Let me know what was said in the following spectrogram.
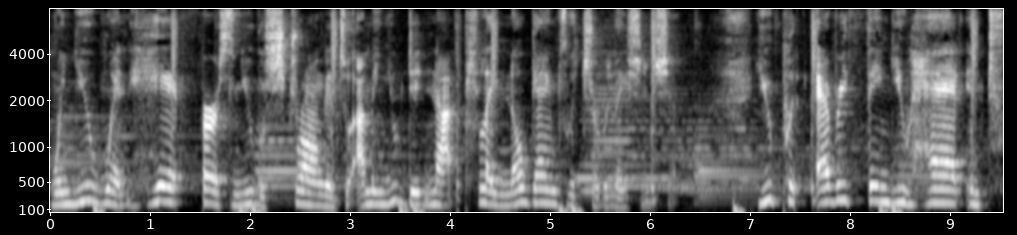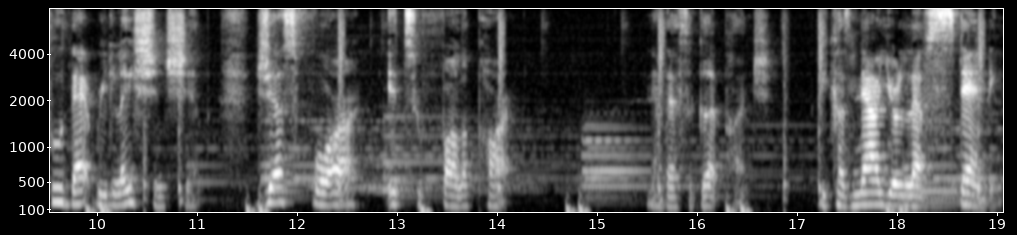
when you went head first and you were strong into it. I mean, you did not play no games with your relationship. You put everything you had into that relationship just for it to fall apart. Now that's a gut punch because now you're left standing.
